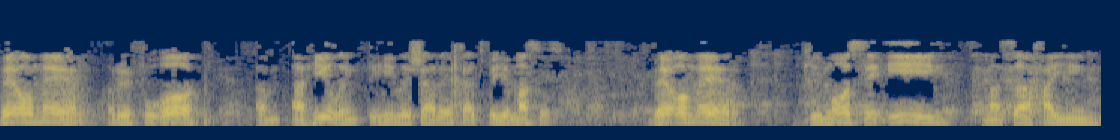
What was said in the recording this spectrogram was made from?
Ve'omer Refuot, a, a healing, L'Sharecha, it's for your muscles. Ve'omer Ki Mose'i Masa Hayim.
